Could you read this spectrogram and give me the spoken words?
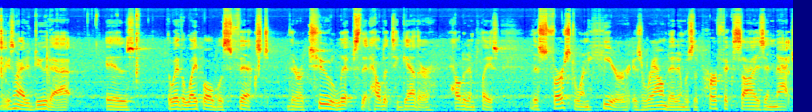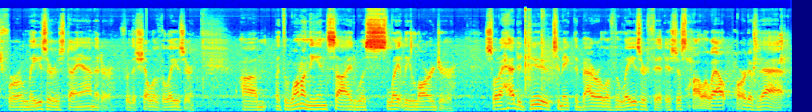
The reason I had to do that is the way the light bulb was fixed, there are two lips that held it together, held it in place. This first one here is rounded and was the perfect size and match for our laser's diameter, for the shell of the laser. Um, but the one on the inside was slightly larger. So what I had to do to make the barrel of the laser fit is just hollow out part of that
